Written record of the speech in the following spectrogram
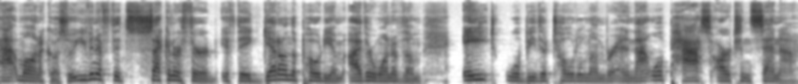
at Monaco. So even if it's second or third, if they get on the podium, either one of them, eight will be the total number, and that will pass Ayrton Senna,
